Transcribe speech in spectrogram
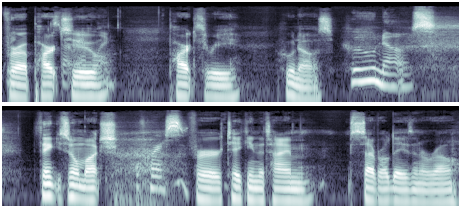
for a part two, rambling. part three. Who knows? who knows Thank you so much of course for taking the time several days in a row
